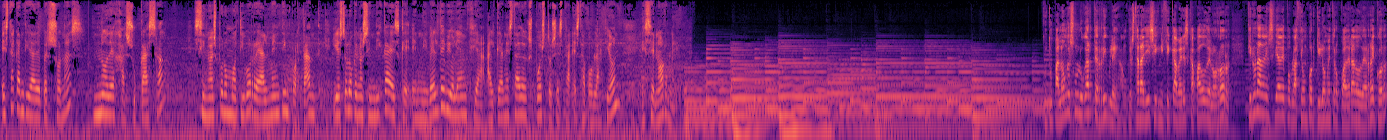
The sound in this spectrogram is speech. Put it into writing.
Esta cantidad de personas no deja su casa si no es por un motivo realmente importante. Y esto lo que nos indica es que el nivel de violencia al que han estado expuestos esta, esta población es enorme. Palón es un lugar terrible, aunque estar allí significa haber escapado del horror. Tiene una densidad de población por kilómetro cuadrado de récord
